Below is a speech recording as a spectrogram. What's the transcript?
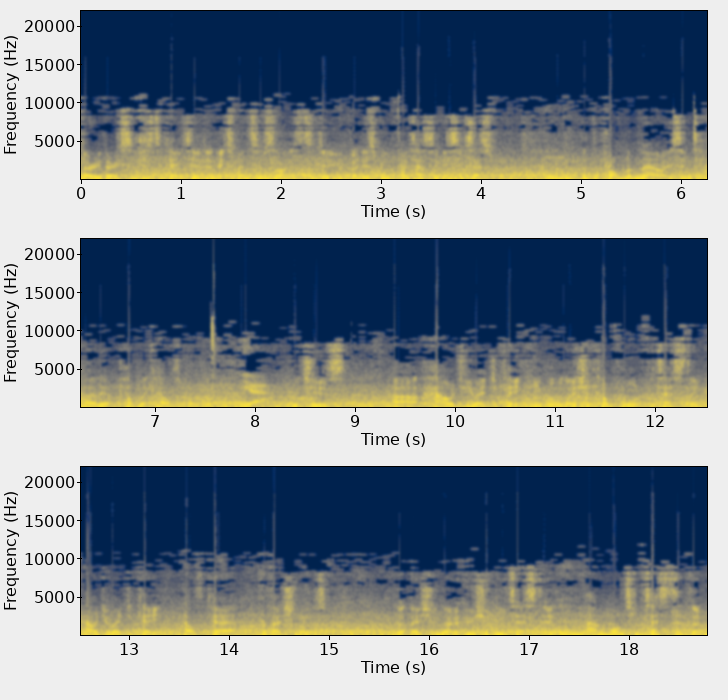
Very, very sophisticated and expensive science to do, but it's been fantastically successful. But the problem now is entirely a public health problem Yeah. which is uh, how do you educate people that they should come forward for testing? How do you educate healthcare professionals that they should know who should be tested? And once you've tested them,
